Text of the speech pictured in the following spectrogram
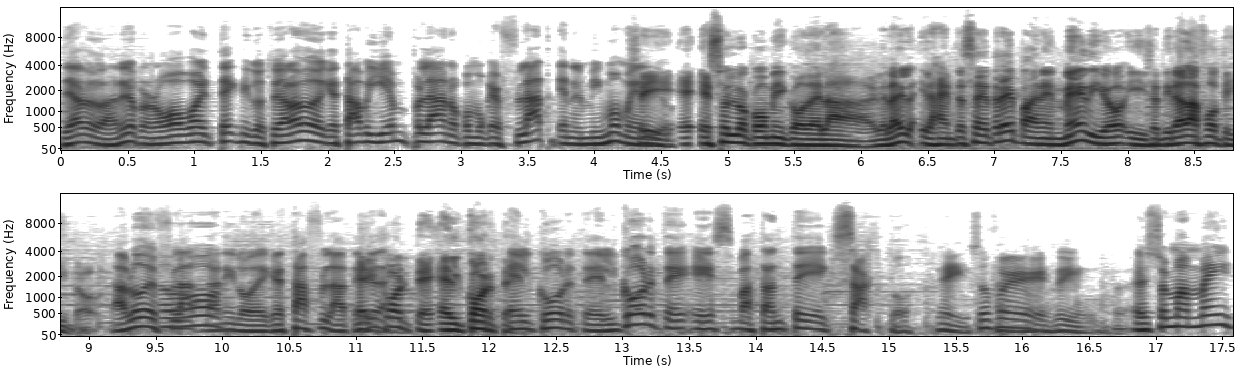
ya lo Danilo, pero no vamos a poner técnico. Estoy hablando de que está bien plano, como que flat en el mismo medio. Sí, e- eso es lo cómico de la, ¿verdad? Y la, y la gente se trepa en el medio y se tira la fotito. Hablo de flat, Oh. Danilo, de que está flat. El corte, el corte. El corte. El corte es bastante exacto. Sí, eso fue, sí. ¿Eso es man-made?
